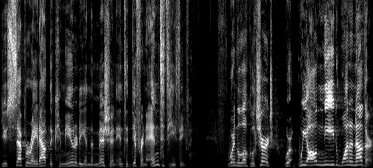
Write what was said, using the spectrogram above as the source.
You separate out the community and the mission into different entities, even. We're in the local church, where we all need one another.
